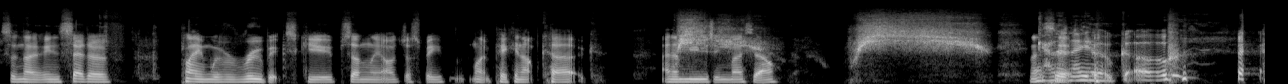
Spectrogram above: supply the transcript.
So no, instead of playing with a Rubik's cube, suddenly I'll just be like picking up Kirk and amusing myself. That's. Galileo, go!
